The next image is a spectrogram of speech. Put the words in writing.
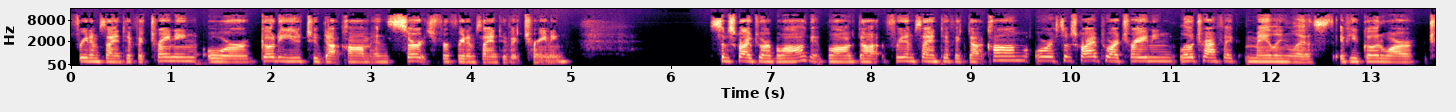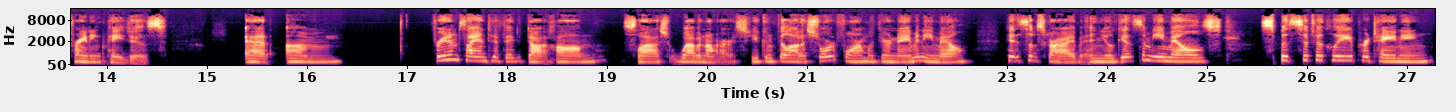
freedom scientific training or go to youtube.com and search for freedom scientific training. Subscribe to our blog at blog.freedomscientific.com or subscribe to our training low traffic mailing list if you go to our training pages at um, freedomscientific.com slash webinars. You can fill out a short form with your name and email, hit subscribe, and you'll get some emails specifically pertaining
